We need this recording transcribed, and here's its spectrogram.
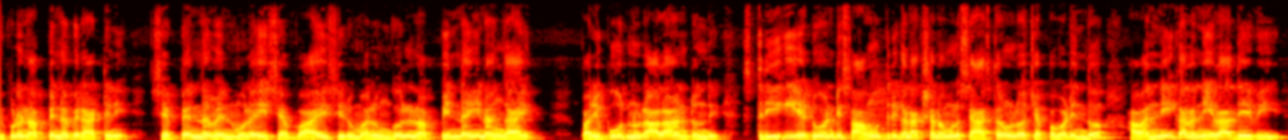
ఇప్పుడు నప్పిన్న పిరాట్టిని చెప్పెన్న మెన్ములై చెవ్వాయి సిరుమరుంగుల్ నప్పిన్నై నంగాయ్. పరిపూర్ణురాలా అంటుంది. స్త్రీకి ఎటువంటి సాముద్రిక లక్షణములు శాస్త్రంలో చెప్పబడిందో అవన్నీ కల నీలాదేవి.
